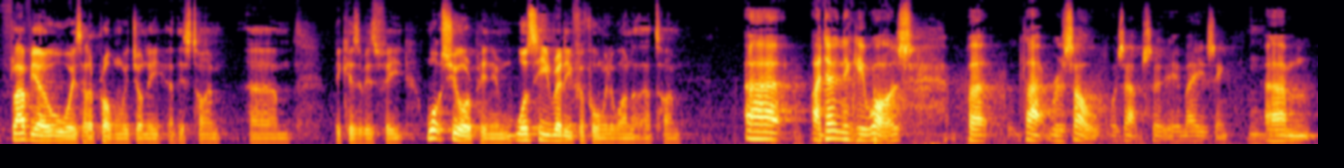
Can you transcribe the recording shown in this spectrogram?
Flavio always had a problem with Johnny at this time um, because of his feet. What's your opinion? Was he ready for Formula One at that time? Uh, I don't think he was, but that result was absolutely amazing. Mm. Um,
